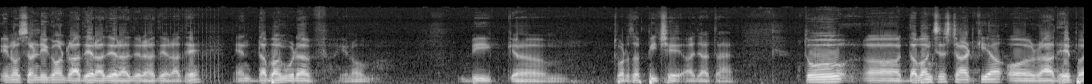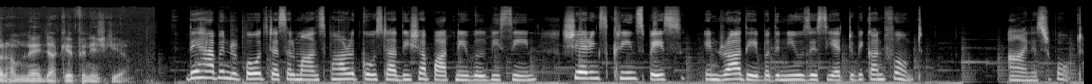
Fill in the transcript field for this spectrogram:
you know suddenly gone Radhe Radhe Radhe Radhe Radhe and दबंग would have you know be um, थोड़ा सा पीछे आ जाता है तो दबंग से स्टार्ट किया और राधे पर हमने जाके फिनिश किया There have been reports that Salman's Bharat co-star Disha Patni will be seen sharing screen space in Radhe, but the news is yet to be confirmed. INS report.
